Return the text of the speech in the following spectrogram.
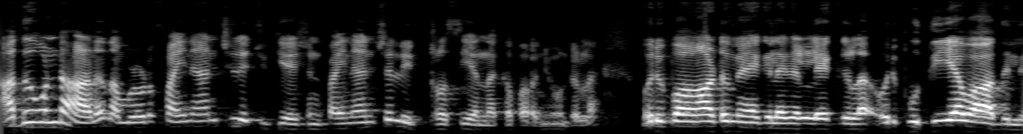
അതുകൊണ്ടാണ് നമ്മളോട് ഫൈനാൻഷ്യൽ എഡ്യൂക്കേഷൻ ഫൈനാൻഷ്യൽ ലിറ്ററസി എന്നൊക്കെ പറഞ്ഞുകൊണ്ടുള്ള ഒരുപാട് മേഖലകളിലേക്കുള്ള ഒരു പുതിയ വാതിൽ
